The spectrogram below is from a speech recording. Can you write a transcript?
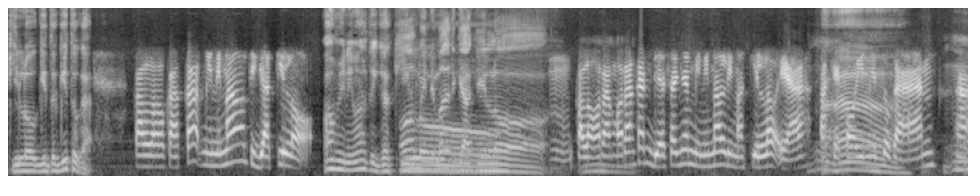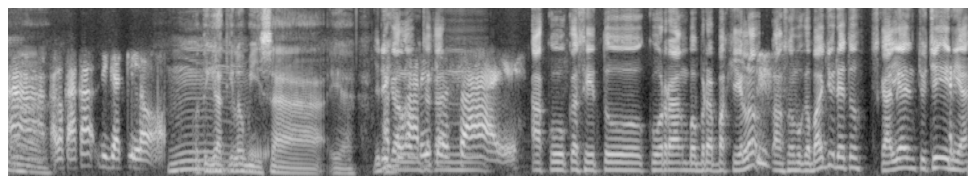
kilo gitu-gitu, Kak? Kalau kakak minimal 3 kilo. Oh, minimal 3 kilo. Oh minimal 3 kilo. Hmm, kalau orang-orang kan biasanya minimal 5 kilo ya, pakai Ah. koin itu kan. Nah, kalau kakak 3 kilo. Oh, 3 kilo bisa, ya. Jadi Satu kalau hari misalkan selesai. aku ke situ kurang beberapa kilo, langsung buka baju deh tuh. Sekalian cuciin ya.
